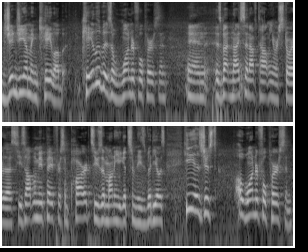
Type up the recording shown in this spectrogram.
Gingium and Caleb. Caleb is a wonderful person and has been nice enough to help me restore this. He's helping me pay for some parts, using money he gets from these videos. He is just a wonderful person.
